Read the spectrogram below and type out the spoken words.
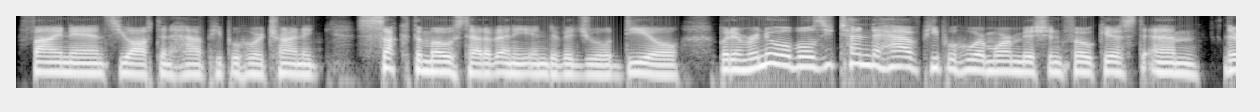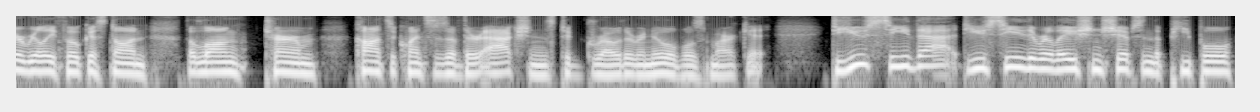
finance, you often have people who are trying to suck the most out of any individual deal. But in renewables, you tend to have people who are more mission focused and they're really focused on the long term consequences of their actions to grow the renewables market. Do you see that? Do you see the relationships and the people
